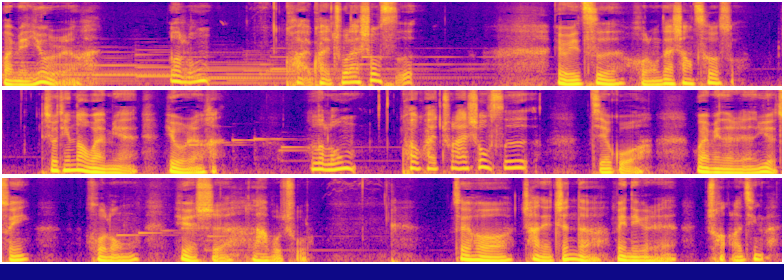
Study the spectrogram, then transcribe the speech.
外面又有人喊：“恶龙。”快快出来受死！有一次，火龙在上厕所，就听到外面又有人喊：“恶龙，快快出来受死！”结果，外面的人越催，火龙越是拉不出，最后差点真的被那个人闯了进来。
